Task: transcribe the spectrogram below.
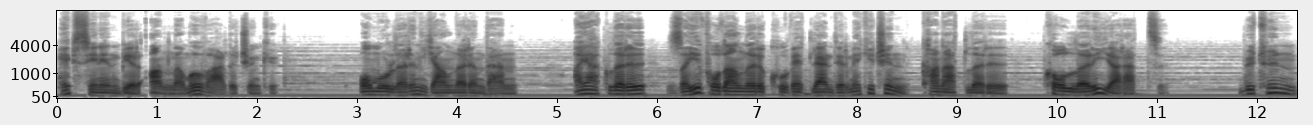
Hepsinin bir anlamı vardı çünkü. Omurların yanlarından, ayakları zayıf olanları kuvvetlendirmek için kanatları, kolları yarattı. Bütün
